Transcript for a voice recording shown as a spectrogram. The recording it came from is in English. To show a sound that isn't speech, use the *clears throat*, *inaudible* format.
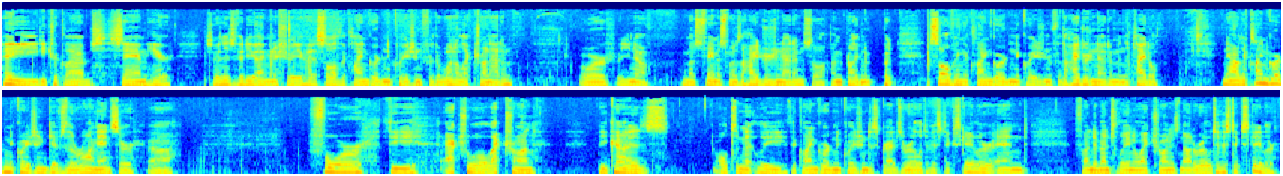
Hey Dietterich Labs, Sam here. So in this video I'm going to show you how to solve the Klein-Gordon equation for the one electron atom, or, you know, the most famous one is the hydrogen atom, so I'm probably going to put solving the Klein-Gordon equation for the hydrogen atom in the title. Now the Klein-Gordon equation gives the wrong answer uh, for the actual electron because Ultimately, the Klein-Gordon equation describes a relativistic scalar, and fundamentally an electron is not a relativistic scalar.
